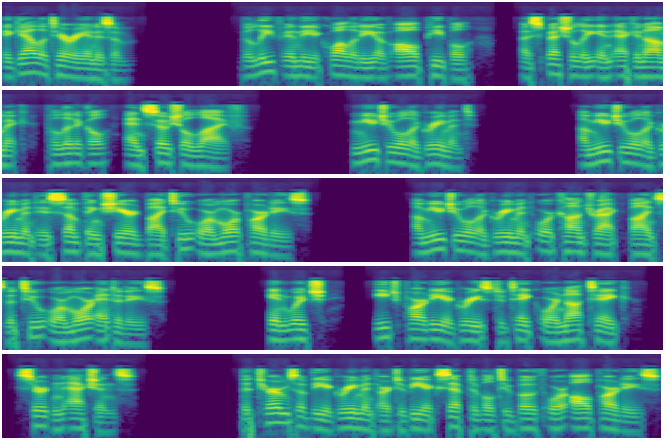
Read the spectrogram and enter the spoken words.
Egalitarianism. Belief in the equality of all people, especially in economic, political, and social life. Mutual agreement. A mutual agreement is something shared by two or more parties. A mutual agreement or contract binds the two or more entities. in which, each party agrees to take or not take, certain actions. The terms of the agreement are to be acceptable to both or all parties.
